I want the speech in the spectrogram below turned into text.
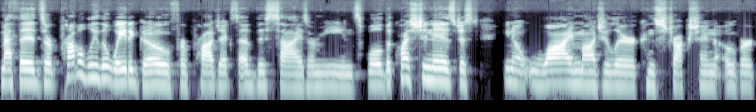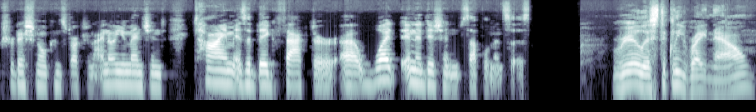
methods are probably the way to go for projects of this size or means, well, the question is just, you know, why modular construction over traditional construction? I know you mentioned time is a big factor. Uh, what in addition supplements this? Realistically, right now,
